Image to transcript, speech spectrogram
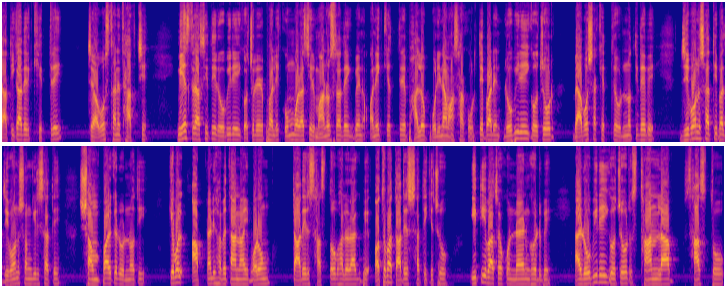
জাতিকাদের ক্ষেত্রে যে অবস্থানে থাকছে, মেষ রাশিতে রবির এই গোচরের ফলে কুম্ভ রাশির মানুষরা দেখবেন অনেক ক্ষেত্রে ভালো পরিণাম আশা করতে পারেন। রবির এই গোচর ব্যবসা ক্ষেত্রে উন্নতি দেবে জীবনসাথী বা জীবনসঙ্গীর সাথে সম্পর্কের উন্নতি কেবল আপনারই হবে তা নয়, বরং তাদের স্বাস্থ্যও ভালো রাখবে অথবা তাদের সাথে কিছু ইতিবাচক উন্নয়ন ঘটবে। আর রবির এই গোচর স্থান লাভ, স্বাস্থ্য,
